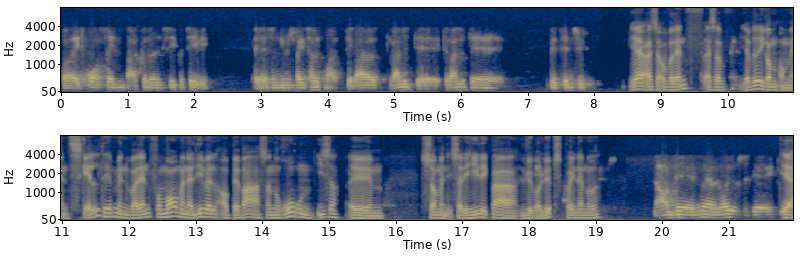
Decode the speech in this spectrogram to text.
for et år siden bare kunne have se på tv, øh, som lige pludselig var i 12 mig. Det var, det var lidt, øh, det var lidt, øh, lidt sindssygt. Ja, altså, og hvordan, altså, jeg ved ikke, om, om man skal det, men hvordan formår man alligevel at bevare sådan roen i sig, øhm, så, man, så det hele ikke bare løber løbsk på en eller anden måde? Nå, men det, nu er jeg jo så det er ikke... Ja.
